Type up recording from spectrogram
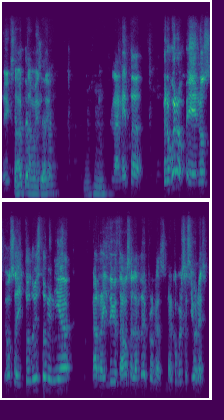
Exactamente. Que no te La neta. Pero bueno, eh, nos, o sea, y todo esto venía a raíz de que estábamos hablando de procrastinar conversaciones.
